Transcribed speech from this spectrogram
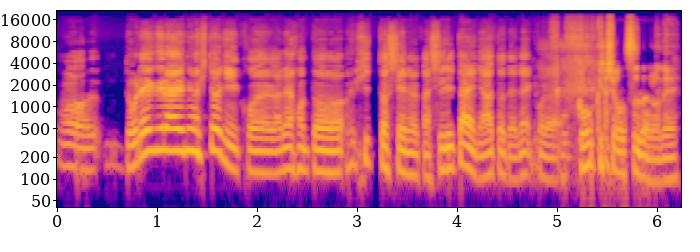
もうどれぐらいの人にこれがね、本当ヒットしてるのか知りたいね、後でね、これ。ごく少数だろうね。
